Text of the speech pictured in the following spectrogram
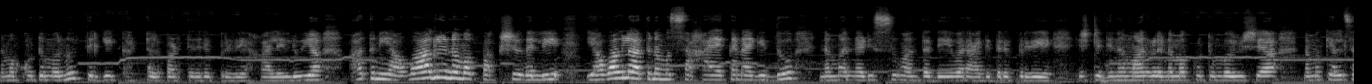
ನಮ್ಮ ಕುಟುಂಬನು ತಿರುಗಿ ಕಟ್ಟಲ್ಪಡ್ತಿದ್ರೆ ಪ್ರಿಯ ಹಾಲೆಲ್ಲೂಯ್ಯ ಆತನು ಯಾವಾಗಲೂ ನಮ್ಮ ಪಕ್ಷದಲ್ಲಿ, ಯಾವಾಗಲೂ ಆತ ನಮ್ಮ ಸಹಾಯಕನಾಗಿದ್ದು ನಮ್ಮ ನಡೆಸುವಂಥ ದೇವರಾಗಿದ್ದರೆ ಪ್ರಿಯರೇ. ಇಷ್ಟು ದಿನಮಾನಗಳು ನಮ್ಮ ಕುಟುಂಬ ವಿಷಯ, ನಮ್ಮ ಕೆಲಸ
